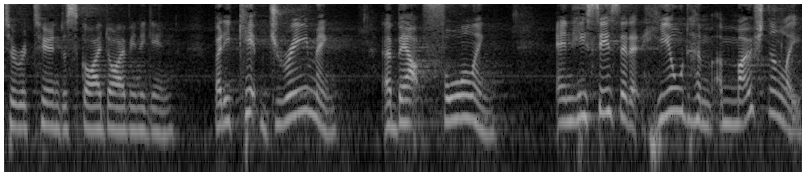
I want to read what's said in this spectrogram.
to return to skydiving again. But he kept dreaming about falling. And he says that it healed him emotionally.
